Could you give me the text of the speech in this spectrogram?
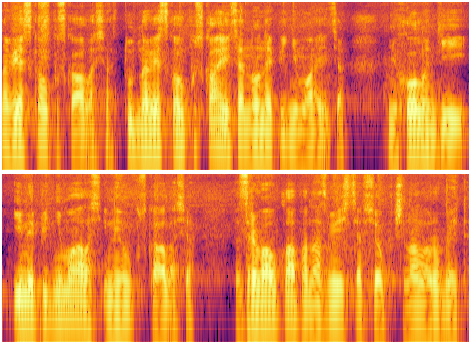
Навіска опускалася. Тут навіска опускається, але не піднімається. В Нью-Холланді і не піднімалась, і не опускалася. Зривав клапана з місця, все починало робити.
